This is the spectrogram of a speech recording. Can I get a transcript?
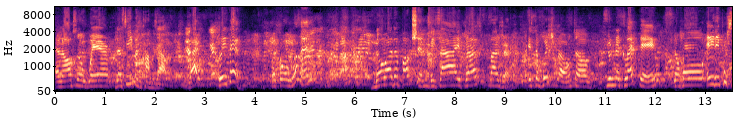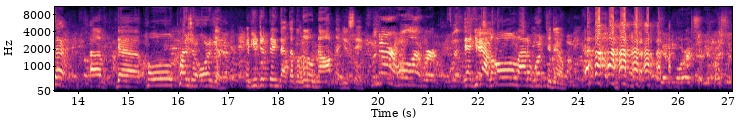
and also where the semen comes out. Right? yeah. Three things. But for a woman, no other function besides just pleasure. It's the wishbone, so you're neglecting the whole 80% of the whole pleasure organ. If you just think that that's a little knob that you see. Women are a whole lot of work. Yeah, you got a whole lot of work to do. Do you have any more trivia questions?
